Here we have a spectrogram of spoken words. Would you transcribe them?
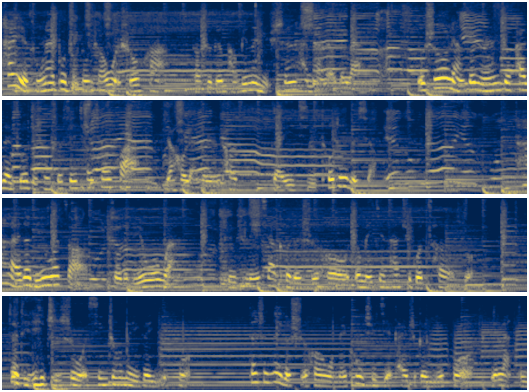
他也从来不主动找我说话，倒是跟旁边的女生还蛮聊得来。有时候两个人就趴在桌子上说些悄悄话，然后两个人靠在一起偷偷的笑。他来的比我早，走的比我晚，甚至连下课的时候都没见他去过厕所。这点一直是我心中的一个疑惑，但是那个时候我没空去解开这个疑惑，也懒得理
